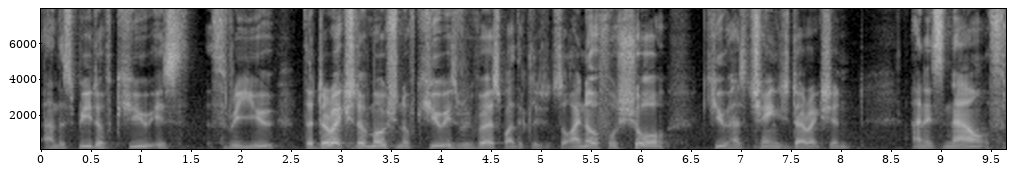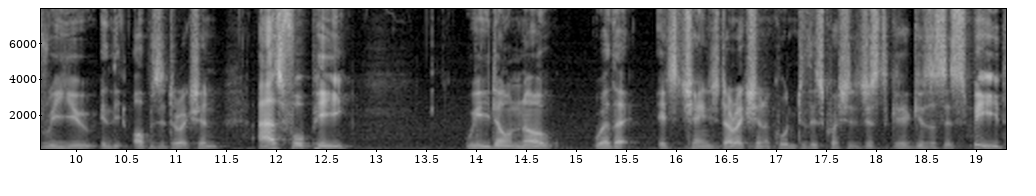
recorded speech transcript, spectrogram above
and the speed of q is 3u. The direction of motion of q is reversed by the collision. So I know for sure Q has changed direction and it's now 3U in the opposite direction. As for P, we don't know whether it's changed direction according to this question. It just gives us its speed.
